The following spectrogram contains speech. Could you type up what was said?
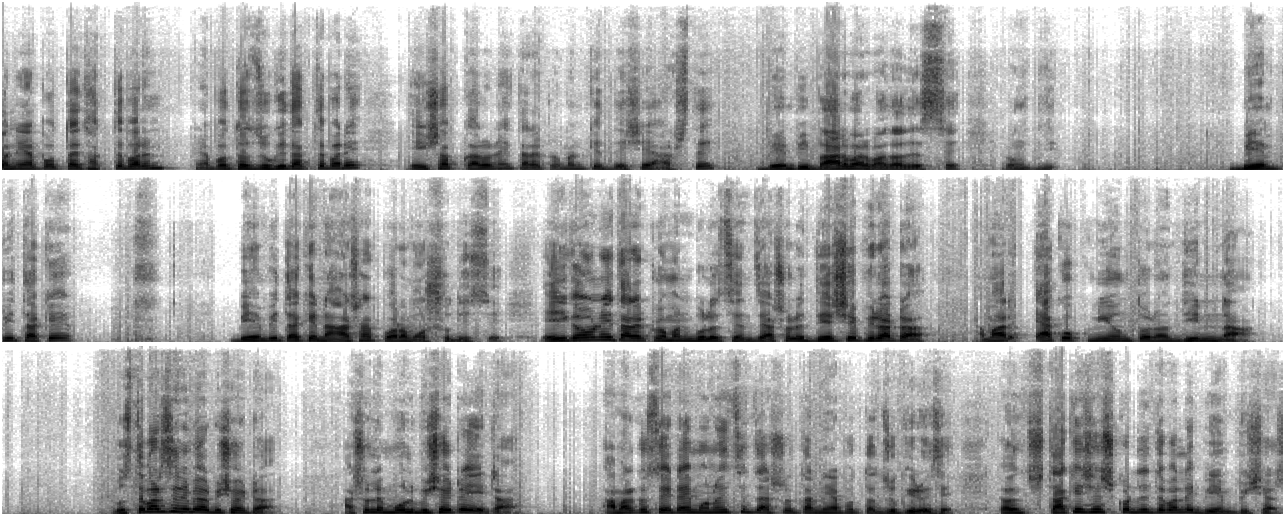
অনিরাপত্তায় থাকতে পারেন, নিরাপত্তার ঝুঁকি থাকতে পারে। এই সব কারণেই তারেক রহমানকে দেশে আসতে বিএনপি বারবার বাধা দিচ্ছে এবং বিএনপি তাকে বিএনপি তাকে না আসার পরামর্শ দিচ্ছে। এই কারণেই তারেক রহমান বলেছেন যে, আসলে দেশে ফেরাটা আমার একক নিয়ন্ত্রণাধীন না। বুঝতে পারছেন এবার বিষয়টা? আসলে মূল বিষয়টাই এটা। আমার কাছে এটাই মনে হচ্ছে যে, আসলে তার নিরাপত্তা ঝুঁকি রয়েছে। কারণ তাকে শেষ করে দিতে পারলে বিএনপি শেষ।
